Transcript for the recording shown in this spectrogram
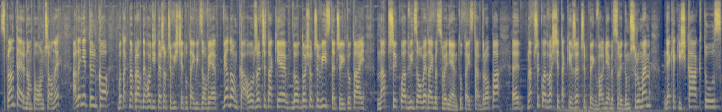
z planterną połączonych, ale nie tylko, bo tak naprawdę chodzi też oczywiście tutaj widzowie, wiadomka, o rzeczy takie no, dość oczywiste, czyli tutaj na przykład widzowie, dajmy sobie, nie wiem, tutaj Star Dropa, e, na przykład właśnie takie rzeczy, pyk, walniemy sobie Doom Shroomem, jak jakiś kaktus,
